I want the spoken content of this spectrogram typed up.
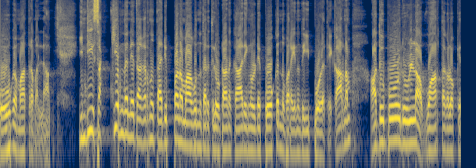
പോവുക മാത്രമല്ല ഇന്ത്യ സഖ്യം തന്നെ തകർന്ന് തരിപ്പണമാകുന്ന തരത്തിലോട്ടാണ് കാര്യങ്ങളുടെ പോക്കെന്ന് പറയുന്നത് ഇപ്പോഴത്തെ. കാരണം അതുപോലുള്ള വാർത്തകളൊക്കെ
